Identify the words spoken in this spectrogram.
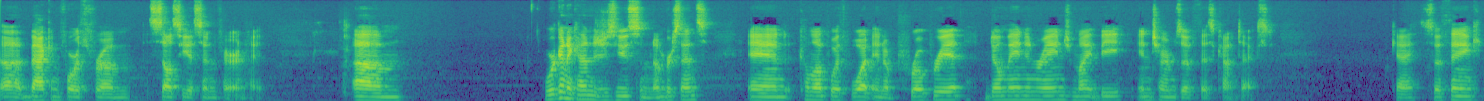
uh, back and forth from Celsius and Fahrenheit. Um, we're going to kind of just use some number sense and come up with what an appropriate domain and range might be in terms of this context. Okay, so think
